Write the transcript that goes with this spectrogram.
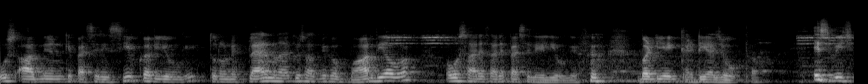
उस आदमी ने उनके पैसे रिसीव कर लिए होंगे तो उन्होंने प्लान बनाया कि उस आदमी को मार दिया होगा और वो सारे सारे पैसे ले लिए होंगे। बट ये एक घटिया जोक था। इस बीच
